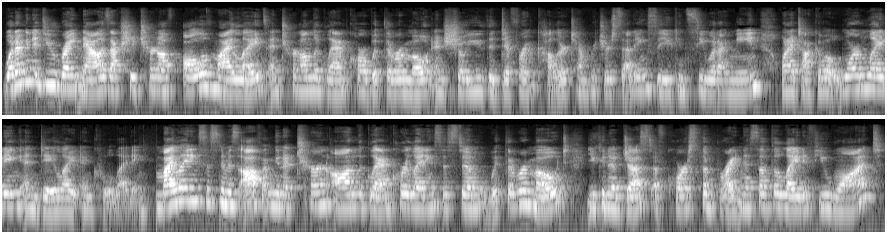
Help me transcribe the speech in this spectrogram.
What I'm going to do right now is actually turn off all of my lights and turn on the Glamcor with the remote and show you the different color temperature settings so you can see what I mean when I talk about warm lighting and daylight and cool lighting. My lighting system is off. I'm going to turn on the Glamcor lighting system with the remote. You can adjust, of course, the brightness of the light if you want.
